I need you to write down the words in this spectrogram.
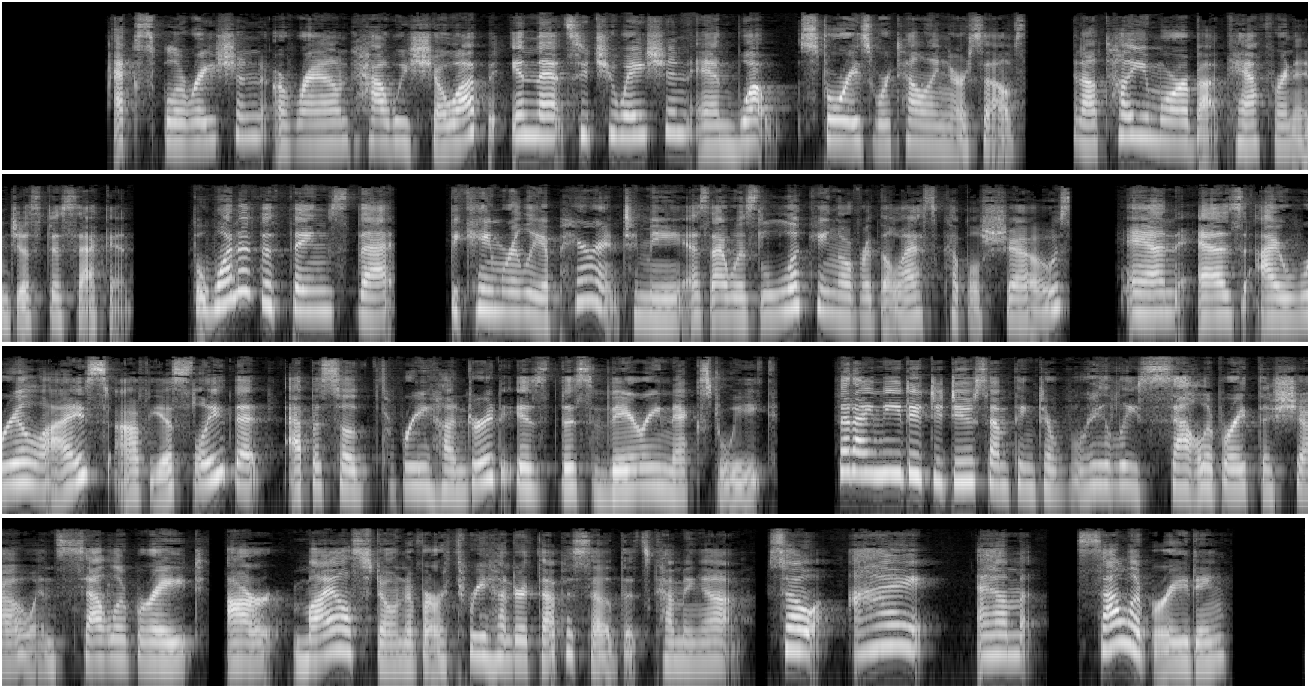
exploration around how we show up in that situation and what stories we're telling ourselves. And I'll tell you more about Catherine in just a second. But one of the things that became really apparent to me as I was looking over the last couple shows and as I realized, obviously, that episode 300 is this very next week, that I needed to do something to really celebrate the show and celebrate our milestone of our 300th episode that's coming up. So I am celebrating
